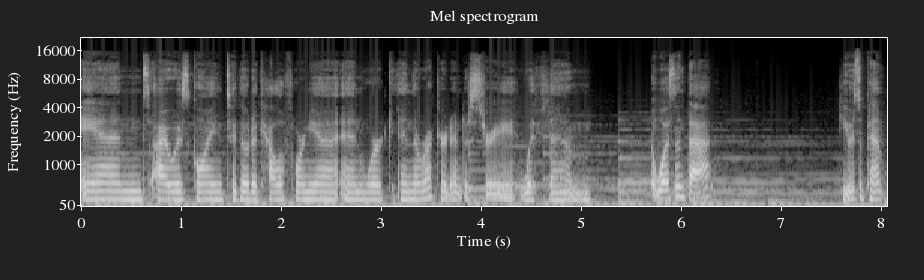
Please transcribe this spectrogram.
And I was going to go to California and work in the record industry with them. It wasn't that. He was a pimp.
